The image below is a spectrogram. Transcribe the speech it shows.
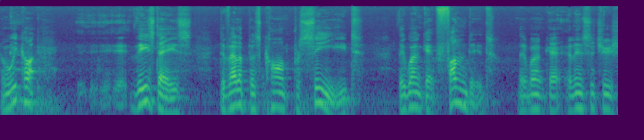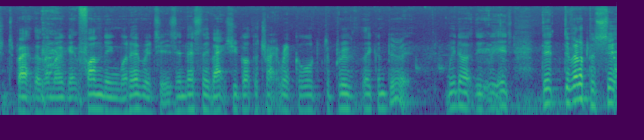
And we can't. These days, developers can't proceed. They won't get funded. They won't get an institution to back them. They won't get funding, whatever it is, unless they've actually got the track record to prove that they can do it. We don't. It, it, the developers sit.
